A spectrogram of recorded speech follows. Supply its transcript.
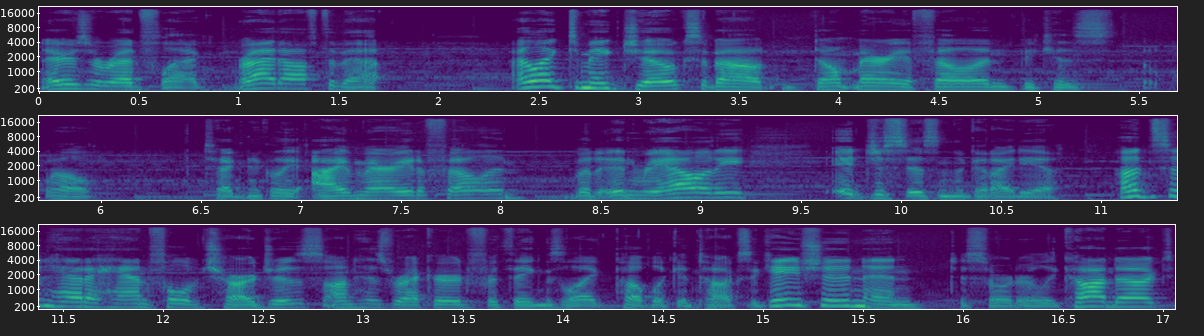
There's a red flag, right off the bat. I like to make jokes about don't marry a felon because, well, technically I married a felon, but in reality, it just isn't a good idea. Hudson had a handful of charges on his record for things like public intoxication and disorderly conduct.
